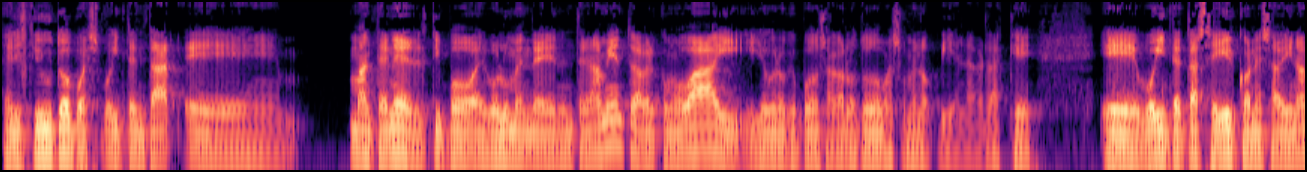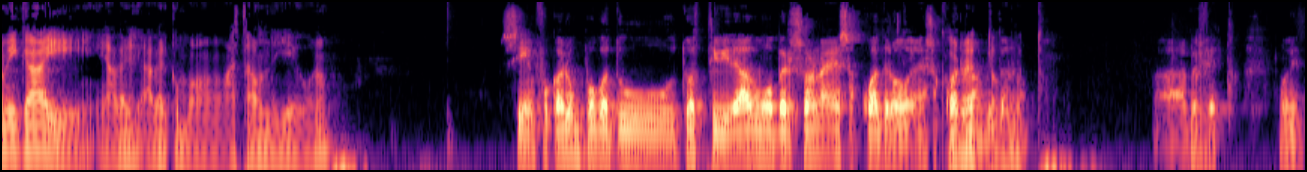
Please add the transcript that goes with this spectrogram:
el instituto, pues voy a intentar eh, mantener el tipo, el volumen de, entrenamiento, a ver cómo va y, yo creo que puedo sacarlo todo más o menos bien. La verdad es que eh, voy a intentar seguir con esa dinámica y a ver, a ver cómo, hasta dónde llego, ¿no? Sí, enfocar un poco tu, tu actividad como persona en esos cuatro, en esos cuatro ámbitos, ¿no? Ah, perfecto. Muy bien.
